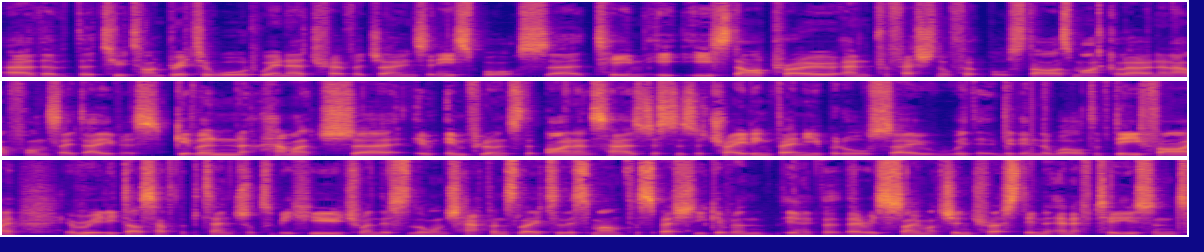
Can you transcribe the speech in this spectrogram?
uh, the, the two time Brit Award winner, Trevor Jones, and esports uh, team e- Star Pro, and professional football stars Michael Owen and Alphonso Davies. Given how much uh, influence that Binance has just as a trading venue, but also with, within the world of DeFi, it really does have the potential to be huge when this launch happens later this month, especially given you know, that there is so much interest in NFTs and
